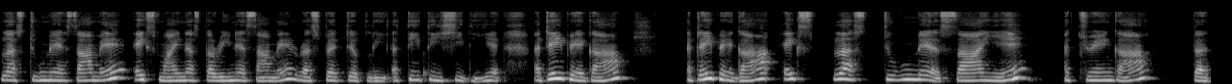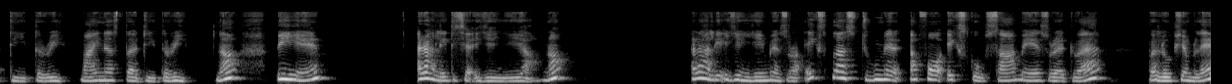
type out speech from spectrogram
2နဲ့စားမယ် x 3နဲ့စားမယ် respectively အတီးတီးရှိသည်ရဲ့အတိတ်ဘယ်ကအတိတ်ဘယ်က x 2နဲ့စားရင်အကျွင်းက33 33เนาะပြီးရင်အဲ့ဒါလေးတစ်ချက်အရင်ရေးရအောင်เนาะအဲ့ဒါလေးအရင်ရေးမယ်ဆိုတော့ x 2နဲ့ f4x ကိုစားမယ်ဆိုတဲ့အတွက်ဘယ်လိုဖြစ်မလဲ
